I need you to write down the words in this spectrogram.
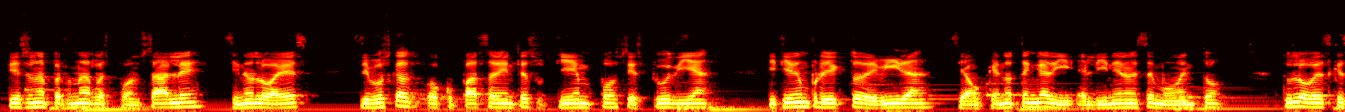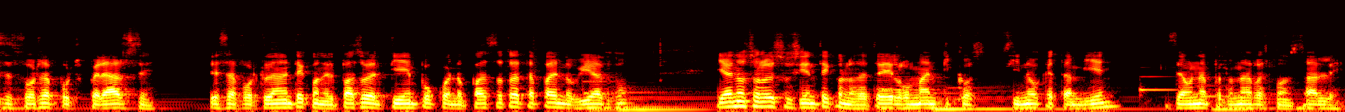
Si es una persona responsable, si no lo es, si busca ocupar sabiamente su tiempo, si estudia, y tiene un proyecto de vida, si aunque no tenga el dinero en ese momento, tú lo ves que se esfuerza por superarse. Desafortunadamente con el paso del tiempo, cuando pasa otra etapa de noviazgo, ya no solo es suficiente con los detalles románticos, sino que también sea una persona responsable.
